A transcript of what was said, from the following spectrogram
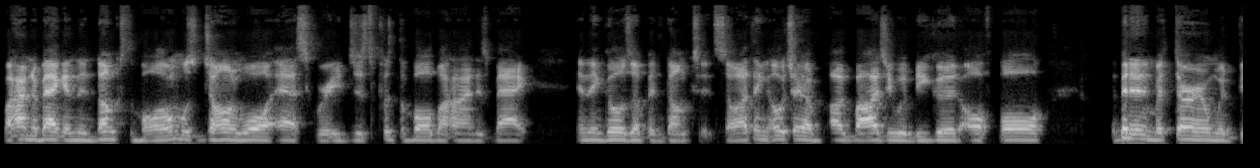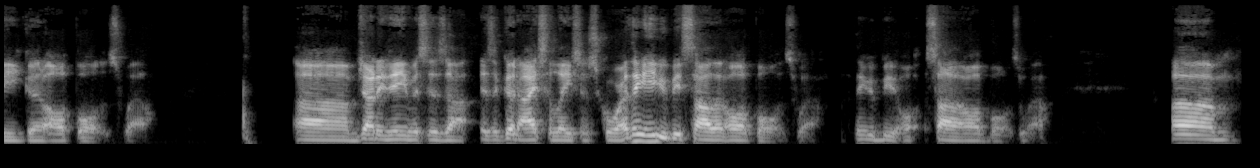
behind the back and then dunks the ball, almost John Wall esque, where he just puts the ball behind his back and then goes up and dunks it. So I think Ochai Agbaji would be good off ball. Bennedict Mathurin would be good off ball as well. Um, Johnny Davis is a is a good isolation scorer. I think he would be solid off ball as well. I think he'd be solid off ball as well. Um,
